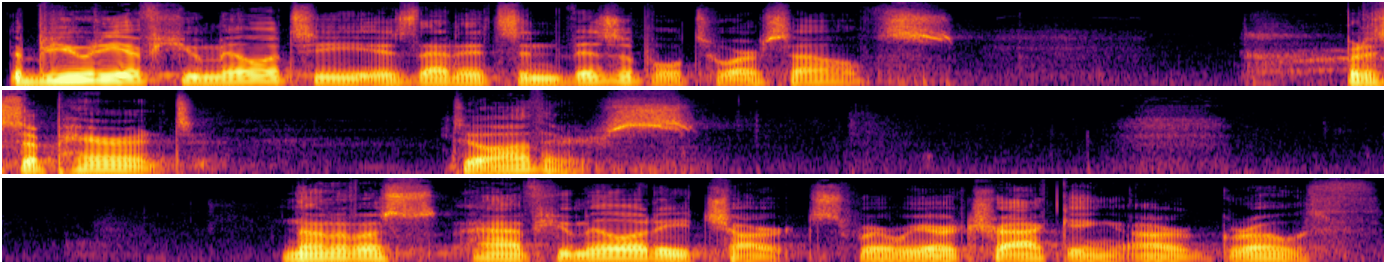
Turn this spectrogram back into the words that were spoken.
The beauty of humility is that it's invisible to ourselves, but it's apparent to others. None of us have humility charts where we are tracking our growth.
